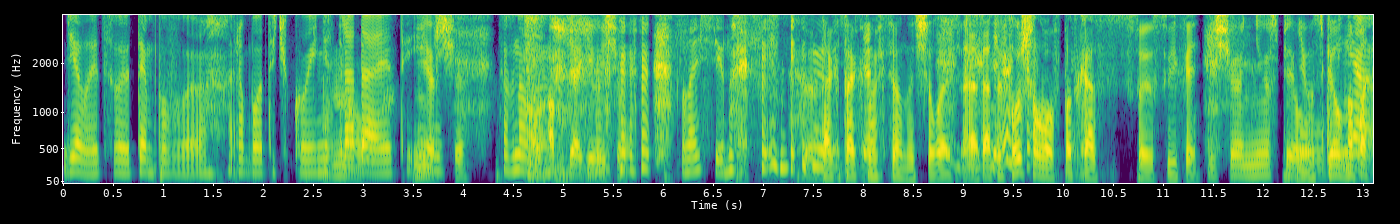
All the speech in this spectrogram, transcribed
делает свою темповую работочку и не В страдает. новых и мерче, В новом. обтягивающем. В лосинах. Так, так, ну все, началось. А, а ты слушал его в подкаст с, с Викой? Еще не успел. Не успел, У но меня-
